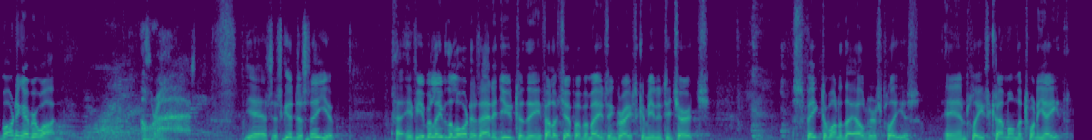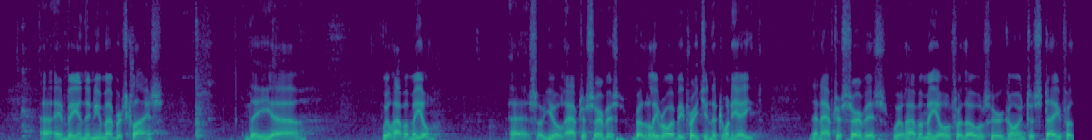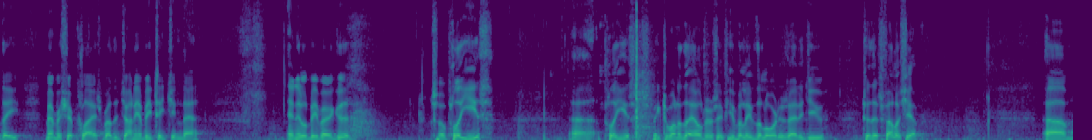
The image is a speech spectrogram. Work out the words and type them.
Good morning, everyone. All right. Yes, it's good to see you. Uh, if you believe the Lord has added you to the Fellowship of Amazing Grace Community Church, speak to one of the elders, please, and please come on the 28th uh, and be in the new members class. The uh, we'll have a meal, uh, so you'll after service, Brother Leroy will be preaching the 28th. Then after service, we'll have a meal for those who are going to stay for the membership class. Brother Johnny will be teaching that. And it'll be very good. So please, uh, please speak to one of the elders if you believe the Lord has added you to this fellowship. Um,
